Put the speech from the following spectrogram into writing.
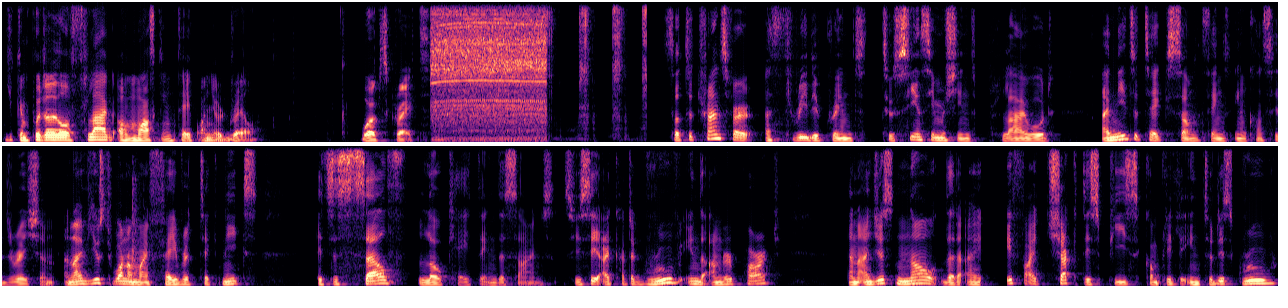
you can put a little flag of masking tape on your drill. Works great. So to transfer a 3D print to CNC machined plywood, I need to take some things in consideration. And I've used one of my favorite techniques. It's a self-locating designs. So you see, I cut a groove in the under part, and I just know that I, if I chuck this piece completely into this groove,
